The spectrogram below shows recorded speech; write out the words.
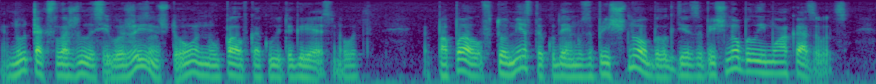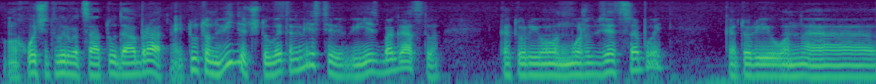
ну, так сложилась его жизнь, что он упал в какую-то грязь, ну вот попал в то место, куда ему запрещено было, где запрещено было ему оказываться. Он хочет вырваться оттуда обратно. И тут он видит, что в этом месте есть богатство, которое он может взять с собой, которое он э,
